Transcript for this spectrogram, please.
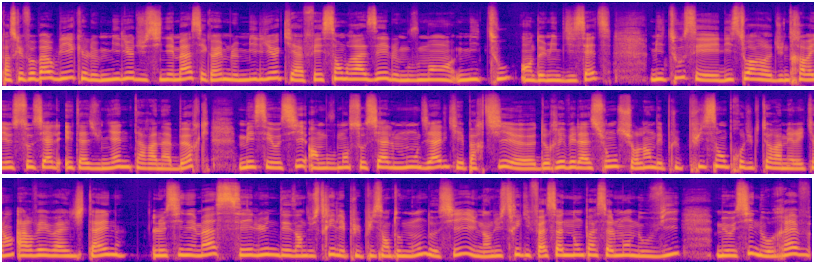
Parce qu'il ne faut pas oublier que le milieu du cinéma, c'est quand même le milieu qui a fait s'embraser le mouvement MeToo en 2017. MeToo, c'est l'histoire d'une travailleuse sociale états-unienne, Tarana Burke, mais c'est aussi un mouvement social mondial qui est parti euh, de révélations sur l'un des plus puissants producteurs américains, Harvey Weinstein, le cinéma, c'est l'une des industries les plus puissantes au monde aussi, une industrie qui façonne non pas seulement nos vies, mais aussi nos rêves,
